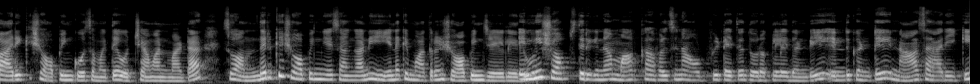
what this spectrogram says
వారికి షాపింగ్ కోసం అయితే వచ్చామన్నమాట. సో అందరికీ షాపింగ్ చేశాం కానీ ఈయనకి మాత్రం షాపింగ్ చేయలేదు. ఎన్ని షాప్స్ తిరిగినా మాకు కావాల్సిన అవుట్ఫిట్ అయితే దొరకలేదండి. ఎందుకంటే నా శారీకి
